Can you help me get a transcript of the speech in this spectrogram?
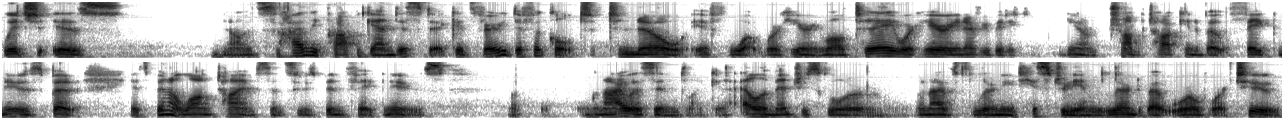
which is, you know, it's highly propagandistic. It's very difficult to know if what we're hearing. Well, today we're hearing everybody, you know, Trump talking about fake news, but it's been a long time since there's been fake news. When I was in like elementary school or when I was learning history and we learned about World War II,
